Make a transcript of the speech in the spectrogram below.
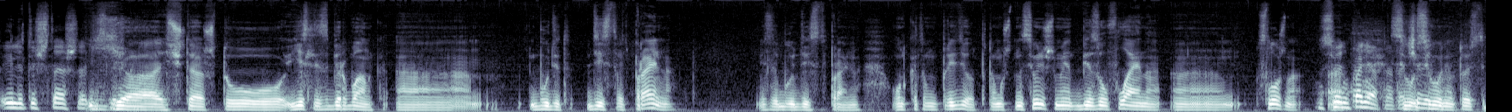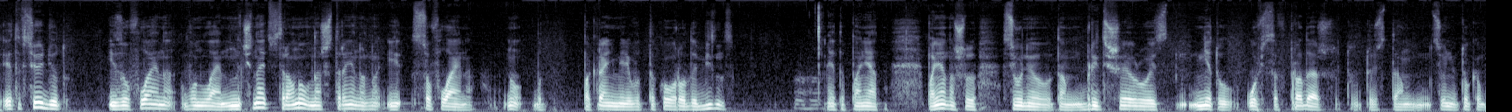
или ты считаешь, что это Я считаю, что если Сбербанк э, будет действовать правильно, если будет действовать правильно, он к этому придет. Потому что на сегодняшний момент без офлайна э, сложно. Ну, сегодня а, понятно. Это сегодня, сегодня, то есть это все идет из офлайна в онлайн. Но начинать все равно в нашей стране нужно и с офлайна. Ну, вот, по крайней мере, вот такого рода бизнес. Это понятно. Понятно, что сегодня там British Airways нету офисов продаж, то, то есть там сегодня только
